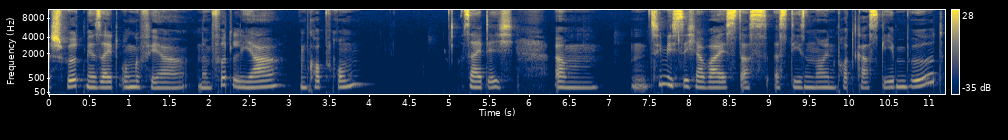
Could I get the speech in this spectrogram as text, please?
schwirrt mir seit ungefähr einem Vierteljahr im Kopf rum, seit ich ähm, ziemlich sicher weiß, dass es diesen neuen Podcast geben wird.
